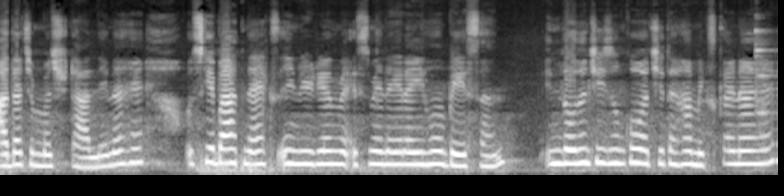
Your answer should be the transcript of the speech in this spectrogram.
आधा चम्मच डाल लेना है। उसके बाद नेक्स्ट इंग्रेडिएंट मैं इसमें ले रही हूँ बेसन। इन दोनों चीज़ों को अच्छी तरह मिक्स करना है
